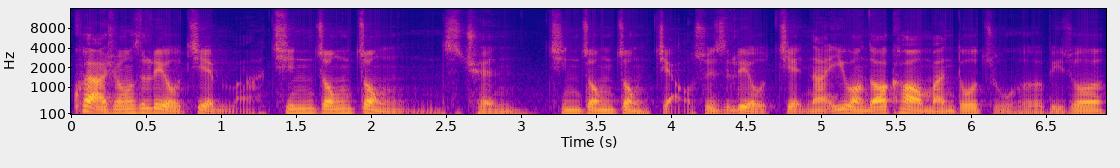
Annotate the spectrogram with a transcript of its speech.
快打旋风是六键嘛，轻中重是全轻中重脚，所以是六键。那以往都要靠蛮多组合，比如说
